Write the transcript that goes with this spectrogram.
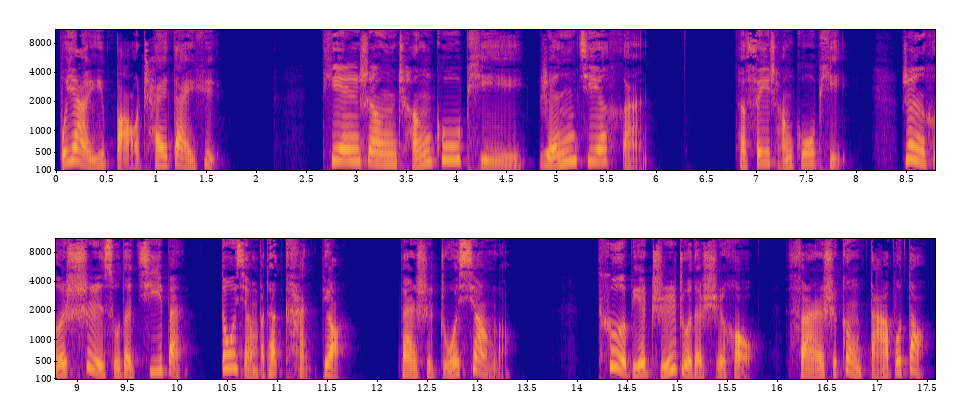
不亚于宝钗、黛玉。天生成孤僻，人皆罕。她非常孤僻，任何世俗的羁绊都想把它砍掉，但是着相了。特别执着的时候，反而是更达不到。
